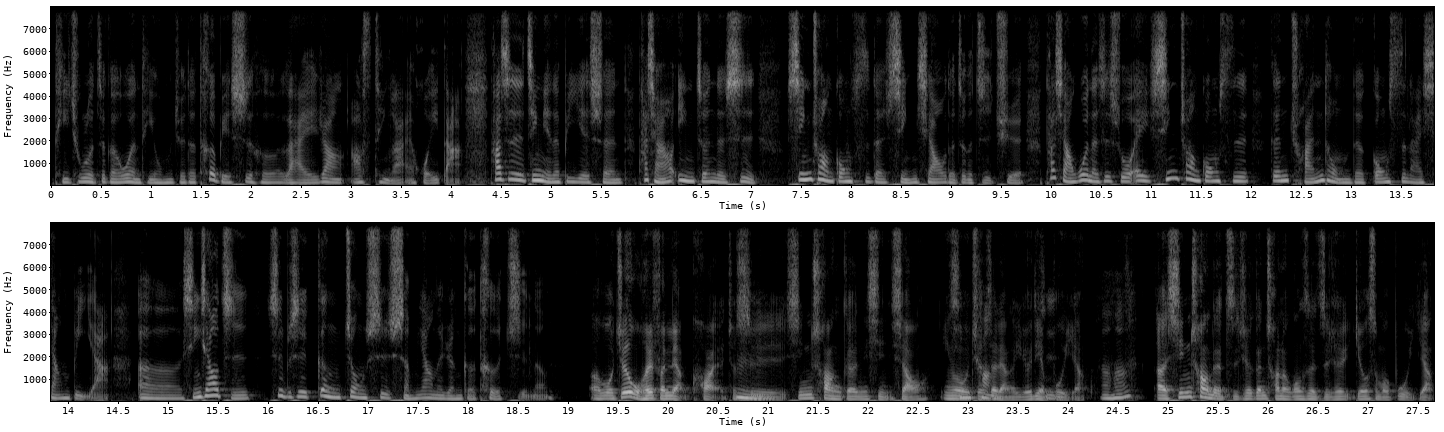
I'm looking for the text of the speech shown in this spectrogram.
提出了这个问题，我们觉得特别适合来让 Austin 来回答。他是今年的毕业生，他想要应征的是新创公司的行销的这个职缺。他想问的是说，哎，新创公司跟传统的公司来相比啊，呃，行销职是不是更重视什么样的人格特质呢？呃，我觉得我会分两块，就是新创跟行销，因为我觉得这两个有点不一样。嗯哼，呃，新创的职缺跟传统公司的职缺有什么不一样？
